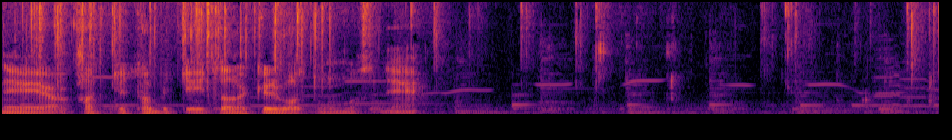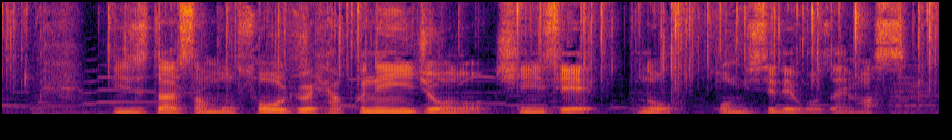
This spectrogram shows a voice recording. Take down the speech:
えー買って食べていただければと思いますね。水谷さんも創業100年以上の老舗のお店でございます。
